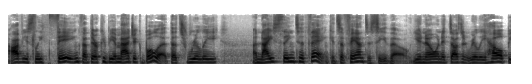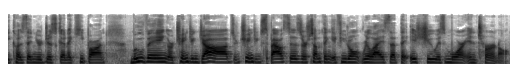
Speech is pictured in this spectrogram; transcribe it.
obviously think that there could be a magic bullet that's really a nice thing to think. It's a fantasy, though, you know, and it doesn't really help because then you're just going to keep on moving or changing jobs or changing spouses or something if you don't realize that the issue is more internal.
